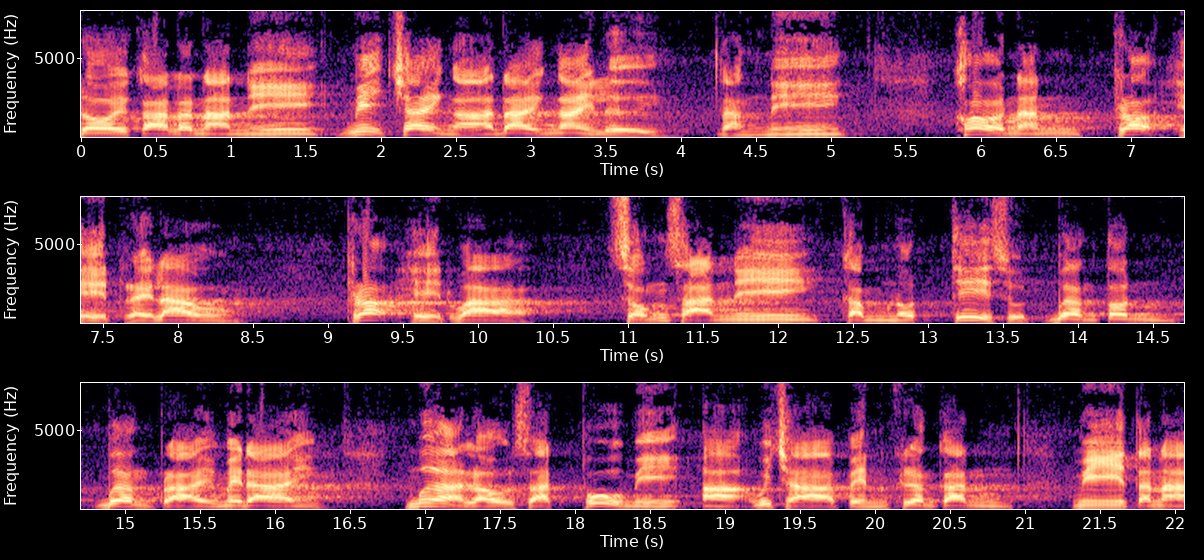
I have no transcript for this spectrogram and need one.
โดยการละนานนี้มิใช่หงาได้ง่ายเลย ดังนี้ ข้อนั้นเพราะเหตุไรเล่า เพราะเหตุว่า สงสารนี้กำหนดที่สุดเบื้องต้นเบื้องปลายไม่ได้ เมื่อเหล่าสัตว์ผู้มีอวิชชาเป็นเครื่องกั้น มีตนา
